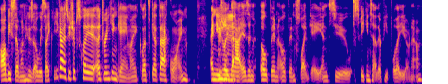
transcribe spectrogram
I'll be someone who's always like, "You guys, we should play a drinking game. Like, let's get that going." And usually, Mhm. that is an open, open floodgate into speaking to other people that you don't know.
